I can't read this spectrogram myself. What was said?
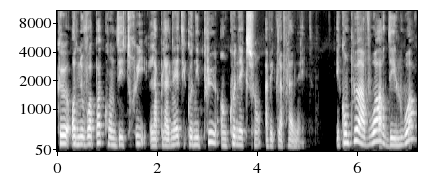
qu'on ne voit pas qu'on détruit la planète et qu'on n'est plus en connexion avec la planète et qu'on peut avoir des lois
